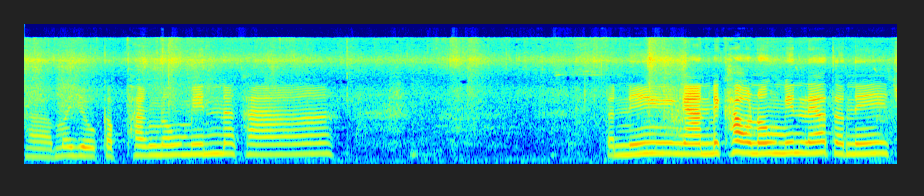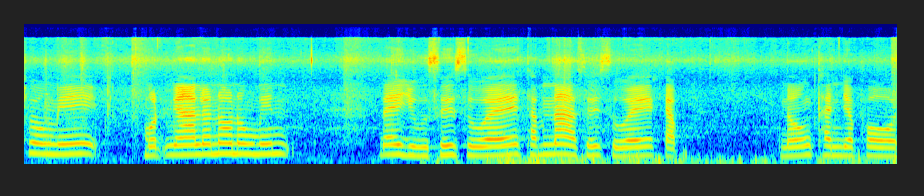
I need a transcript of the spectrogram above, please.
ค่ะมาอยู่กับพังน้องมิ้นนะคะ ตอนนี้งานไม่เข้าน้องมิ้นแล้วตอนนี้ช่วงนี้หมดงานแล้วน้องน้องมิ้น ได้อยู่สวยๆทำหน้าสวยๆกับน้องธัญพร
